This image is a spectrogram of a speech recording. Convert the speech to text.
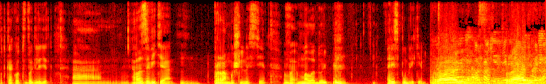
Вот как вот выглядит а, развития промышленности в молодой республике. Правильно, правильно.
